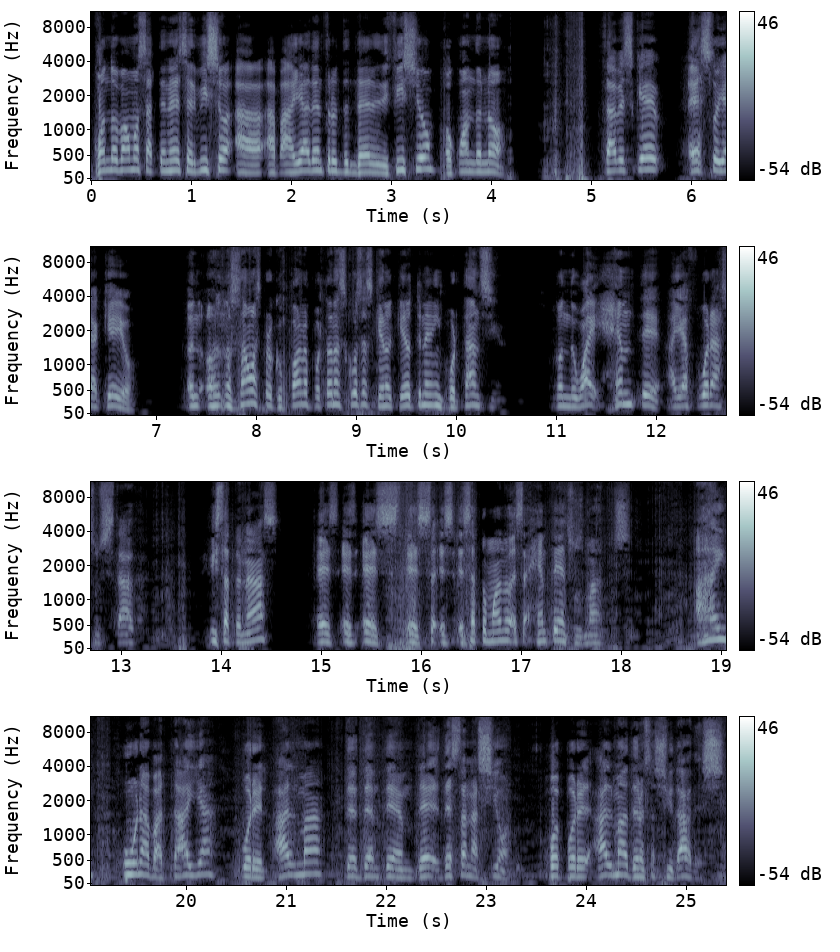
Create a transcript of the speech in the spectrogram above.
¿cuándo vamos a tener servicio allá dentro del edificio o cuándo no? ¿Sabes qué? Esto y aquello. Nos estamos preocupando por tantas cosas que no, quiero tener importancia. Cuando hay gente allá afuera asustada. Y Satanás es, es, es, está tomando a esa gente en sus manos. Hay una batalla por el alma de, de, esta nación, por, por, el alma de nuestras ciudades.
